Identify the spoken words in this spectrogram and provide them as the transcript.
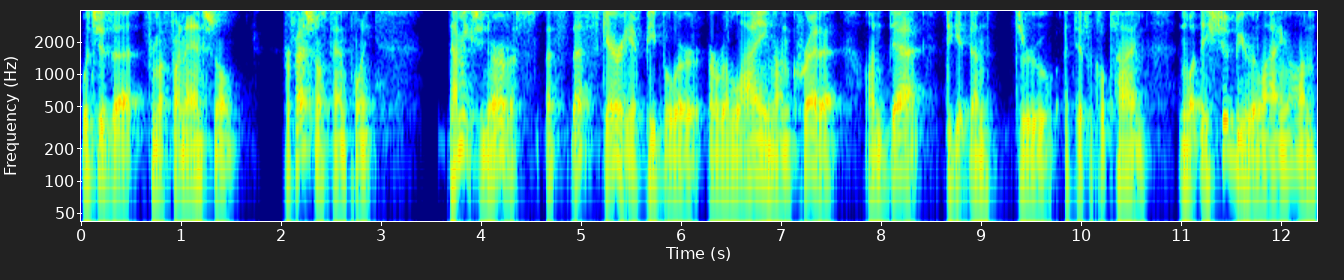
which is a, from a financial professional standpoint, that makes you nervous. That's, that's scary if people are, are relying on credit, on debt to get them through a difficult time. And what they should be relying on,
